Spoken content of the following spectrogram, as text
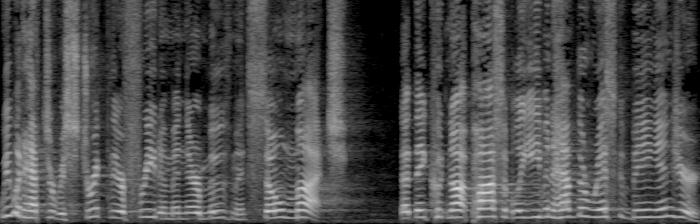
We would have to restrict their freedom and their movement so much that they could not possibly even have the risk of being injured.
